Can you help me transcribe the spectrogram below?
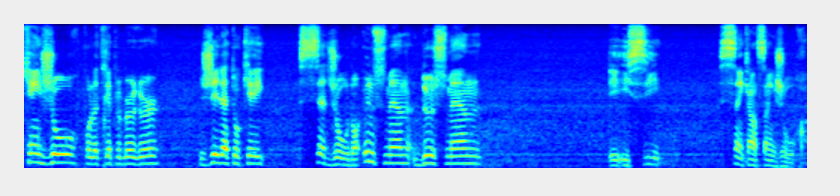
15 jours pour le triple burger. J'ai la cake 7 jours. Donc une semaine, deux semaines et ici 55 jours.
